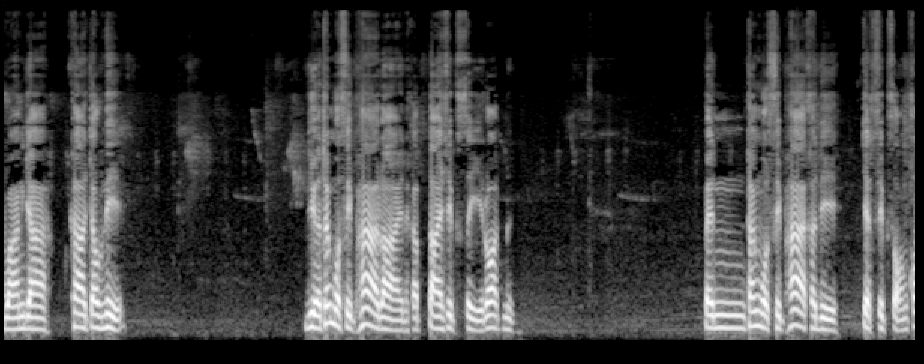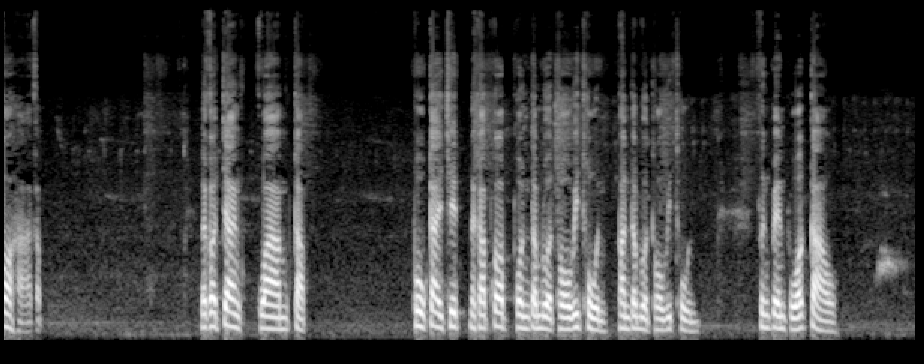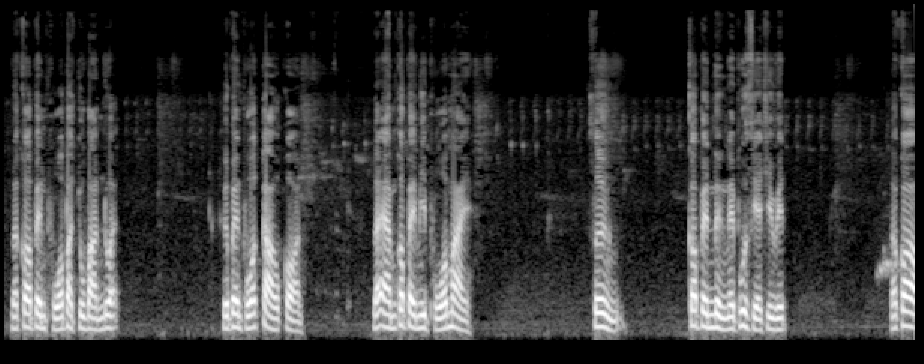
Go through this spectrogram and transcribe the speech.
วางยาฆ่าเจ้าหนี้เหยื่อทั้งหมด 15 รายนะครับ ตาย 14 รอดหนึ่ง เป็นทั้งหมด 15 คดี 72 ข้อหาครับ แล้วก็แจ้งความกับผู้ใกล้ชิดนะครับ ก็พลตำรวจโทวิทูล พันตำรวจโทวิทูล ซึ่งเป็นผัวเก่า แล้วก็เป็นผัวปัจจุบันด้วย คือเป็นผัวเก่าก่อน และแอมก็ไปมีผัวใหม่ ซึ่งก็เป็นหนึ่งในผู้เสียชีวิต แล้วก็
